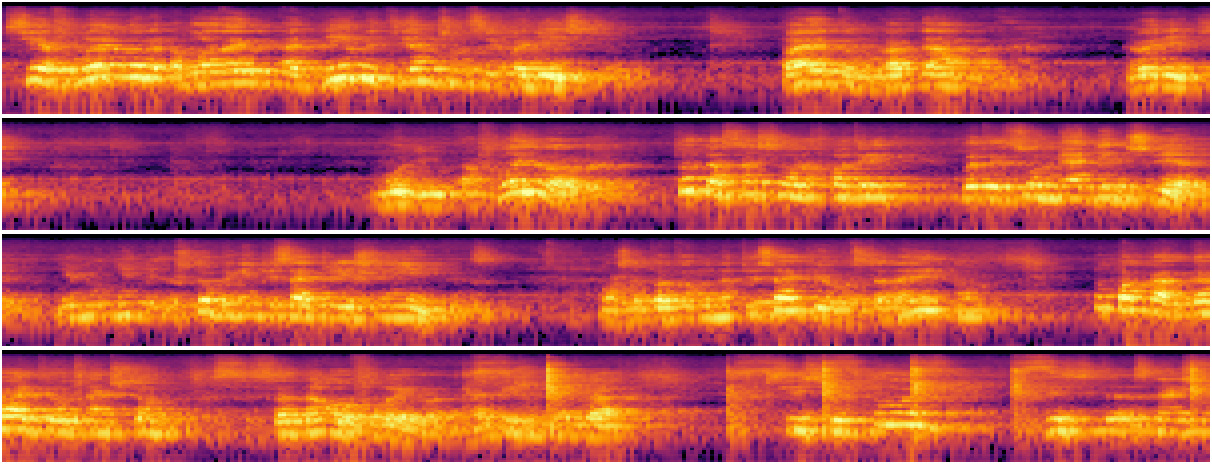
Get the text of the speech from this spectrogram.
Все флейворы обладают одним и тем же взаимодействием. Поэтому, когда говорить будем о флейворах, то достаточно рассмотреть в этой сумме один член, чтобы не писать лишний индекс. Можно потом написать его, восстановить, но ну, пока давайте вот начнем с одного флейвора. Напишем тогда все чертой, здесь, значит,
